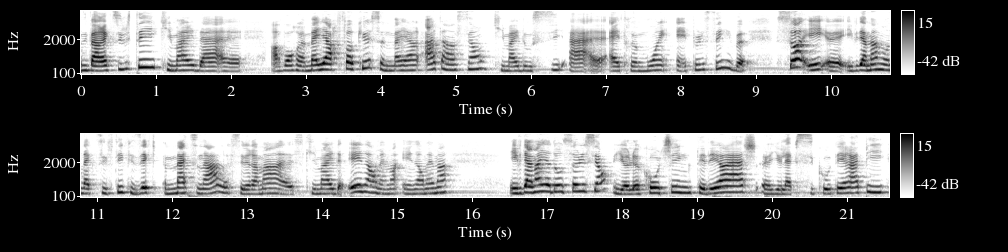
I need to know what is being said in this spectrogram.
hyperactivité, qui m'aide à, avoir un meilleur focus, une meilleure attention qui m'aide aussi à, être moins impulsive. Ça et évidemment mon activité physique matinale, c'est vraiment ce qui m'aide énormément, énormément. Évidemment, il y a d'autres solutions. Il y a le coaching TDAH, il y a la psychothérapie,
